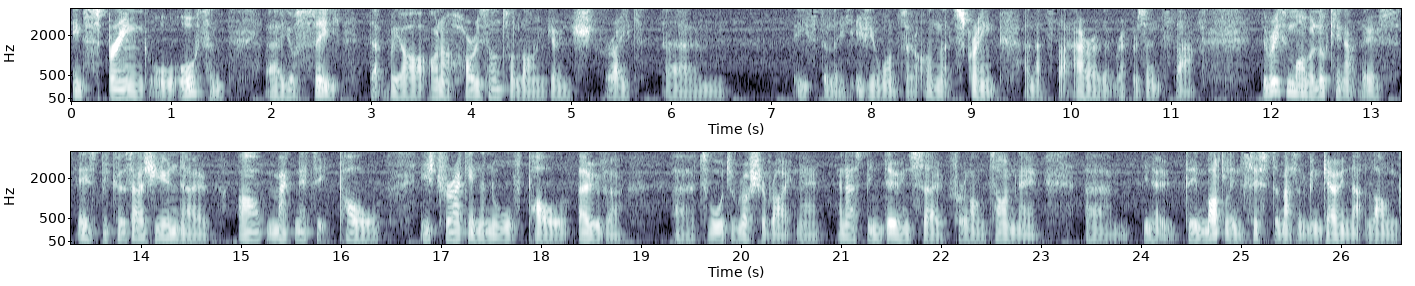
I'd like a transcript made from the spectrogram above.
in spring or autumn, uh, you'll see that we are on a horizontal line going straight um, easterly, if you want to, on that screen, and that's that arrow that represents that. The reason why we're looking at this is because, as you know, our magnetic pole is dragging the North Pole over uh, towards Russia right now and has been doing so for a long time now. Um, you know, the modelling system hasn't been going that long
